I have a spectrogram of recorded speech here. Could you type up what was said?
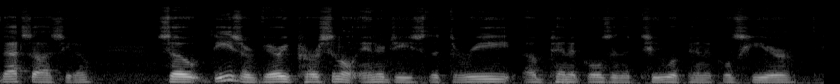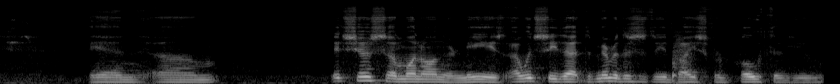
that's us, you know. So these are very personal energies. The three of Pentacles and the two of Pentacles here and um, it shows someone on their knees. I would see that. Remember, this is the advice for both of you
